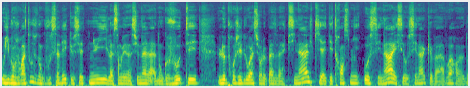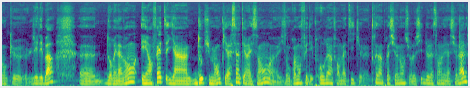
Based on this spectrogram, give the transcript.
Oui, bonjour à tous. Donc vous savez que cette nuit, l'Assemblée nationale a donc voté le projet de loi sur le pass vaccinal qui a été transmis au Sénat et c'est au Sénat que va avoir euh, donc euh, les débats euh, dorénavant. Et en fait, il y a un document qui est assez intéressant. Ils ont vraiment fait des progrès informatiques très impressionnants sur le site de l'Assemblée nationale.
